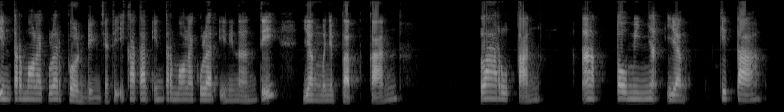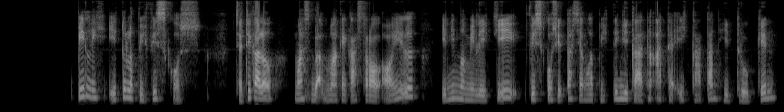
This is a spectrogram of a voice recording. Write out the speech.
intermolekuler bonding. Jadi ikatan intermolekuler ini nanti yang menyebabkan larutan atau minyak yang kita pilih itu lebih viskos. Jadi kalau Mas Mbak memakai castor oil, ini memiliki viskositas yang lebih tinggi karena ada ikatan hidrogen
